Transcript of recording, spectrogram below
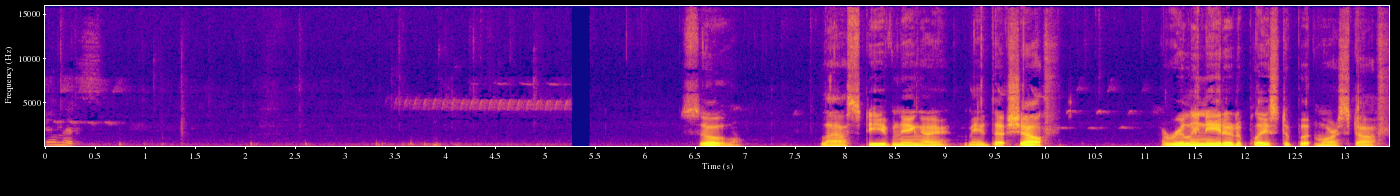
Jealous. So, last evening I made that shelf. I really needed a place to put more stuff.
